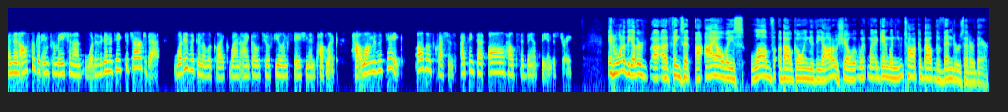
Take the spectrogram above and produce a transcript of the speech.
and then also get information on what is it going to take to charge that? What is it going to look like when I go to a fueling station in public? How long does it take? All those questions. I think that all helps advance the industry. And one of the other uh, uh, things that I, always love about going to the auto show, when, when, again, when you talk about the vendors that are there,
